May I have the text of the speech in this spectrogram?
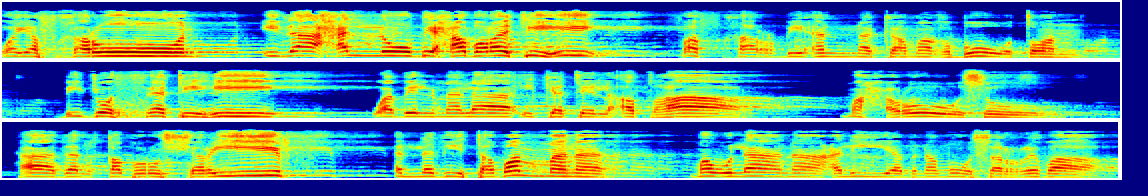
ويفخرون. إذا حلوا بحضرته فافخر بأنك مغبوط بجثته وبالملائكة الأطهار. محروس. هذا القبر الشريف الذي تضمن مولانا علي بن موسى الرضا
